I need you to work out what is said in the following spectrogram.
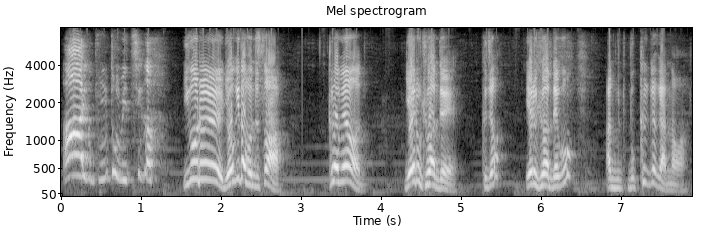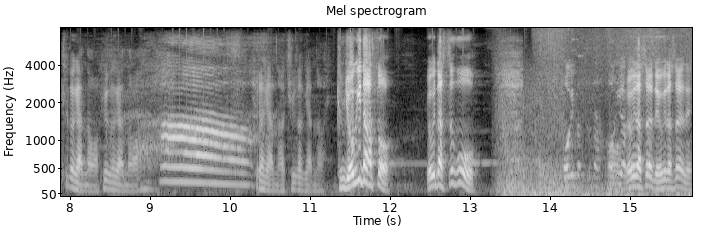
아 이거 불토 위치가. 이거를 여기다 먼저 쏴. 그러면 얘로 교환돼. 그죠? 얘로 교환되고? 아 뭐, 킬각이 안 나와. 킬각이 안 나와. 킬각이 안 나와. 아, 아 킬각이 안 나와 킬각이 안 나와. 그럼 여기다가 써. 여기다 쓰고. 거기다 쓰자. 어, 여기다 써야 돼 여기다 써야 돼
